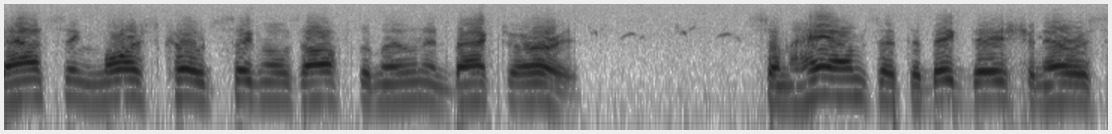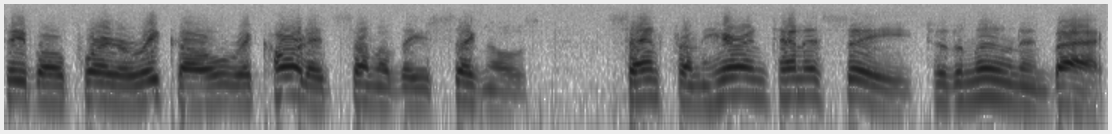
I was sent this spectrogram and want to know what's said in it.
bouncing Morse code signals off the moon and back to Earth. Some hams at the Big Dish in Arecibo, Puerto Rico recorded some of these signals sent from here in Tennessee to the moon and back.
